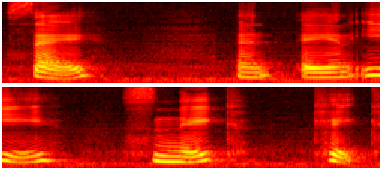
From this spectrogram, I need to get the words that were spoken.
say. And A and E, snake, cake.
